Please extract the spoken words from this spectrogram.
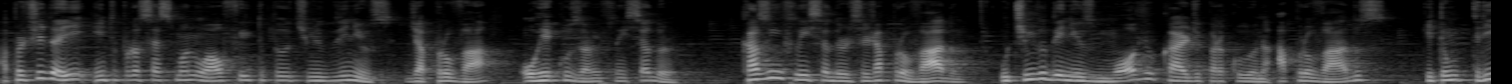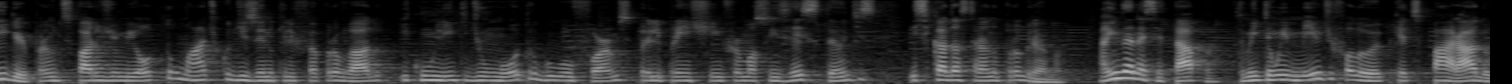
A partir daí, entra o processo manual feito pelo time do The News, de aprovar ou recusar o influenciador. Caso o influenciador seja aprovado, o time do The News move o card para a coluna Aprovados que tem um trigger para um disparo de e-mail automático dizendo que ele foi aprovado e com um link de um outro Google Forms para ele preencher informações restantes e se cadastrar no programa. Ainda nessa etapa, também tem um e-mail de follow-up que é disparado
